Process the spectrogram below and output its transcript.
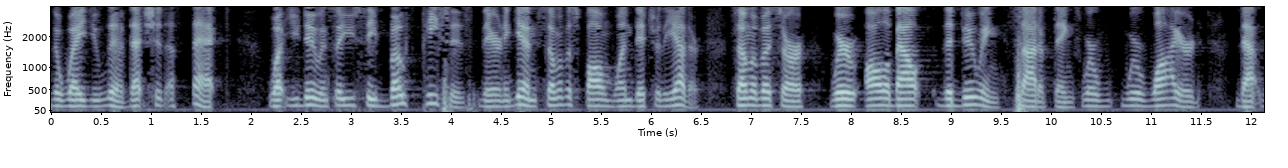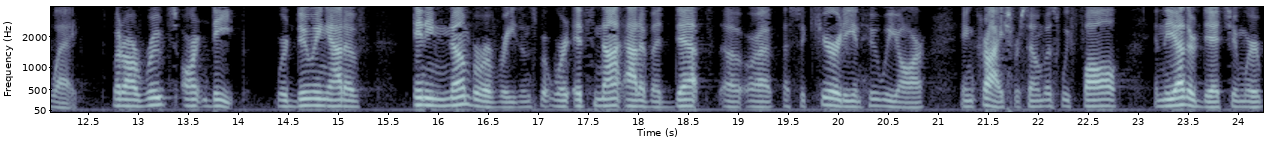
the way you live. That should affect what you do. And so you see both pieces there. And again, some of us fall in one ditch or the other. Some of us are, we're all about the doing side of things. We're, we're wired that way. But our roots aren't deep. We're doing out of any number of reasons, but it's not out of a depth uh, or a, a security in who we are in Christ. For some of us, we fall in the other ditch and we're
